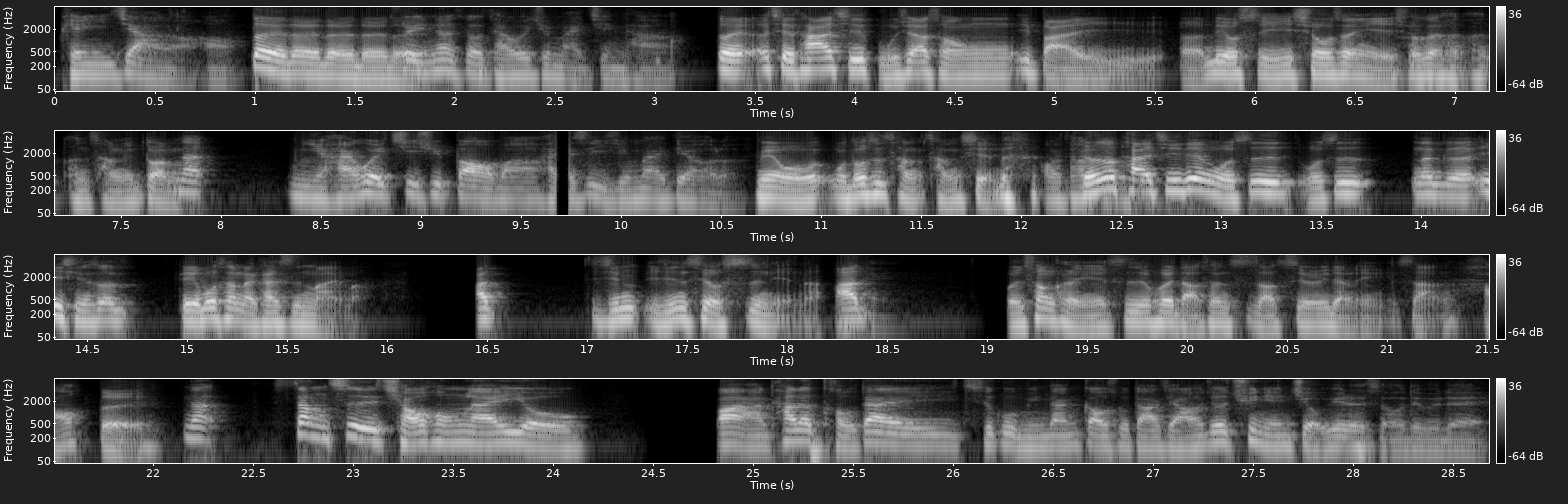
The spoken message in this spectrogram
便宜价了哈。对对对对对，所以那时候才会去买进它。对，而且它其实股价从一百呃六十一修正也修正很很很长一段嘛。那你还会继续报吗？还是已经卖掉了？没有，我我都是长长线的。比如说台积电，我是我是那个疫情时候跌破三百开始买嘛，啊，已经已经持有四年了啊，伟创可能也是会打算至少持有一两年以上。好，对，那。上次乔红来有把他的口袋持股名单告诉大家，就去年九月的时候，对不对？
